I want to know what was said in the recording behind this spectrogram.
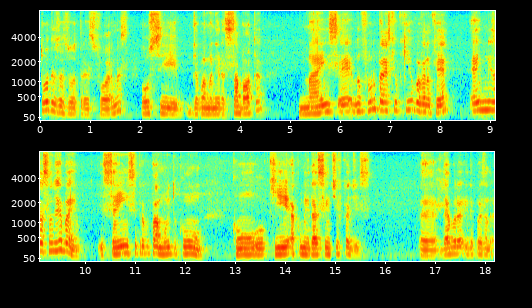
todas as outras formas, ou se de alguma maneira sabota, mas é, no fundo parece que o que o governo quer é imunização de rebanho, e sem se preocupar muito com, com o que a comunidade científica diz. É, Débora e depois André.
